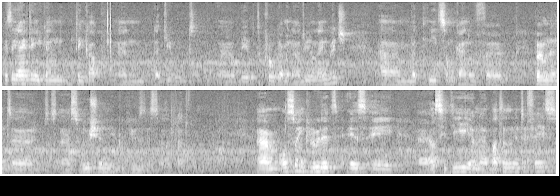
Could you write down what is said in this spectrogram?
basically anything you can think up and that you would uh, be able to program in Arduino language, um, but need some kind of uh, permanent uh, uh, solution, you could use this as a platform. Um, also included is a LCD and a button interface,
